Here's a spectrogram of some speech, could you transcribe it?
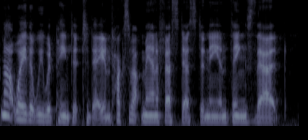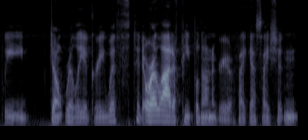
not way that we would paint it today, and talks about manifest destiny and things that we don't really agree with today, or a lot of people don't agree with. I guess I shouldn't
